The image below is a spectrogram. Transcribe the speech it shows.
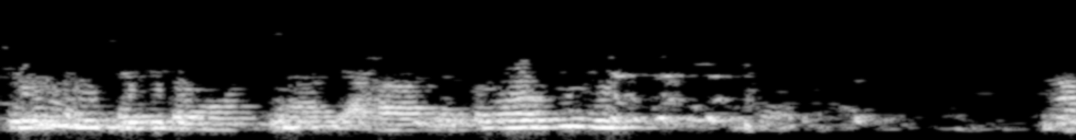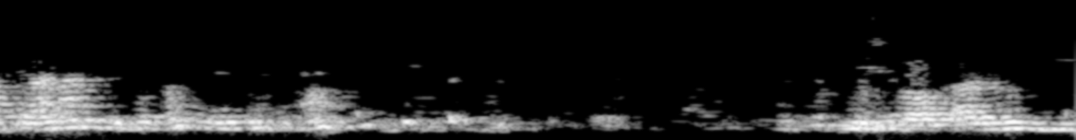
చెరువు చదివము నా ప్రాణానికి సుఖం లేదు ఈ శ్లోకాలు ఈ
